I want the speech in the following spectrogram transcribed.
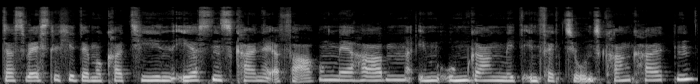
dass westliche Demokratien erstens keine Erfahrung mehr haben im Umgang mit Infektionskrankheiten,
